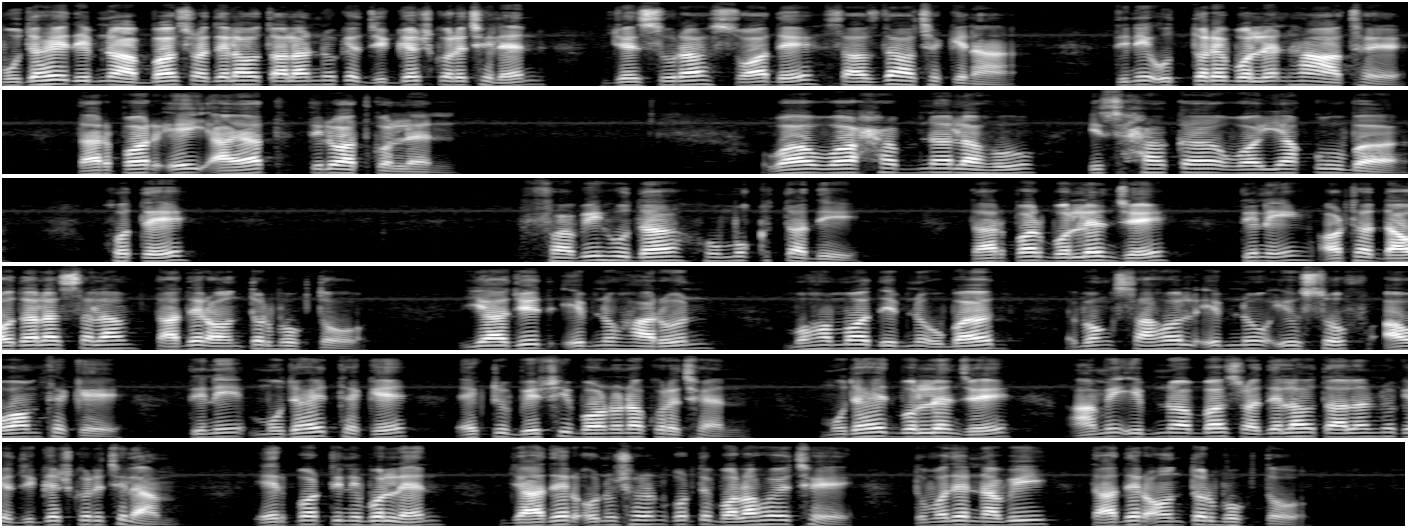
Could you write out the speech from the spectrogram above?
মুজাহিদ ইবনু আব্বাস রদিল্লাহ তাল্লাহ্নকে জিজ্ঞেস করেছিলেন যে, সুরা সোয়াদে সাজদা আছে কিনা? তিনি উত্তরে বললেন হ্যাঁ আছে। তারপর এই আয়াত তিলওয়াত করলেন। ওয়া ওয়াহাবনা লাহু ইসহাকা ওয়া ইয়াকুবা। হতে, ফাবিহুদা হুমুক্তাদি তারপর বললেন যে, তিনি, অর্থাৎ দাউদ আলাহ সাল্লাম তাদের অন্তর্ভুক্ত। ইয়াজিদ ইবনু হারুন, মোহাম্মদ ইবনু উবায়দ এবং সাহল ইবনু ইউসুফ আওয়াম থেকে তিনি মুজাহিদ থেকে একটু বেশি বর্ণনা করেছেন। মুজাহিদ বললেন যে, আমি ইবনু আব্বাস রাজিয়াল্লাহ তাল্লাহকে জিজ্ঞেস করেছিলাম। এরপর তিনি বললেন, যাদের অনুসরণ করতে বলা হয়েছে, তোমাদের নবী তাদের অন্তর্ভুক্ত।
